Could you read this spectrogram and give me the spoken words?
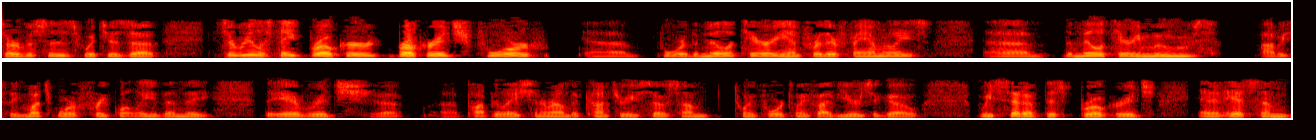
services, which is a it's a real estate broker brokerage for uh, for the military and for their families. Um, the military moves obviously much more frequently than the average uh, uh, population around the country. So some 24, 25 years ago, we set up this brokerage, and it has some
